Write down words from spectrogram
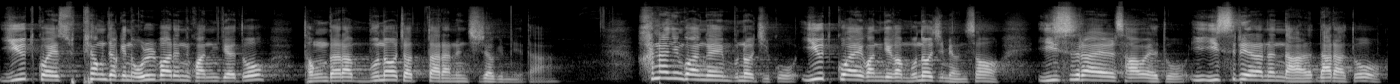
이웃과의 수평적인 올바른 관계도 덩달아 무너졌다라는 지적입니다. 하나님과 관계가 무너지고 이웃과의 관계가 무너지면서 이스라엘 사회도 이 이스라엘이라는 나라도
